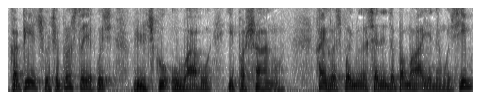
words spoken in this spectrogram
копійку, чи просто якусь людську увагу і пошану. Хай Господь милосердний допомагає нам усім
